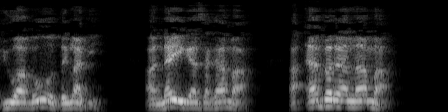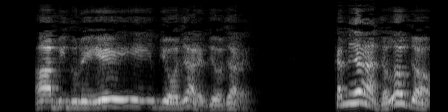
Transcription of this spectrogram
viewer ကိုသိမ်းလိုက်ပြီအာနိုင်ကန်စကားမှာအမ်ဘရန်လမ်းမှာ အာပြည်သူတွေအေးပျော်ကြတယ်ပျော်ကြတယ်ခမရဒီလောက်တောင်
